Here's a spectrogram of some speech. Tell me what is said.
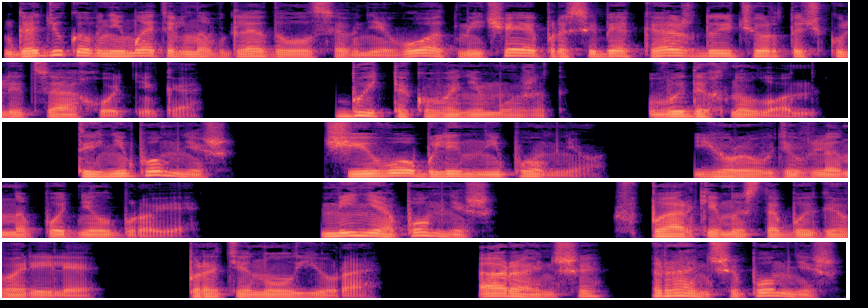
Гадюка внимательно вглядывался в него, отмечая про себя каждую черточку лица охотника. «Быть такого не может», – выдохнул он. «Ты не помнишь?» «Чего, блин, не помню?» Юра удивленно поднял брови. «Меня помнишь?» «В парке мы с тобой говорили», – протянул Юра. «А раньше?» Раньше, помнишь?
